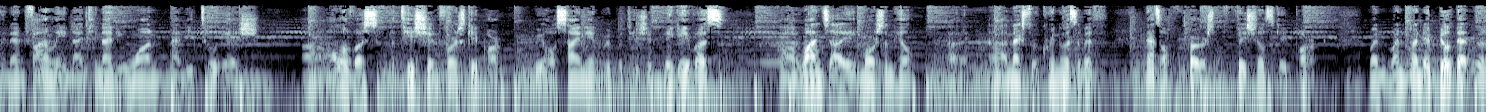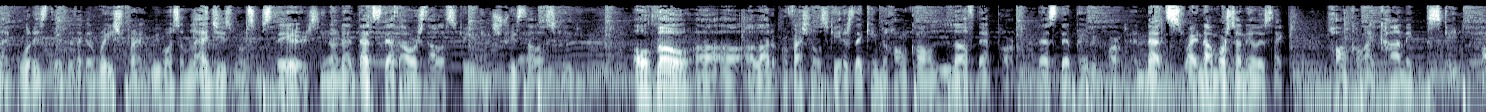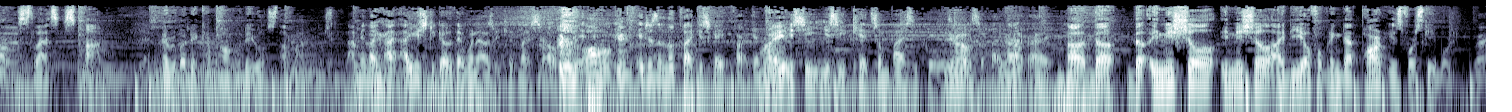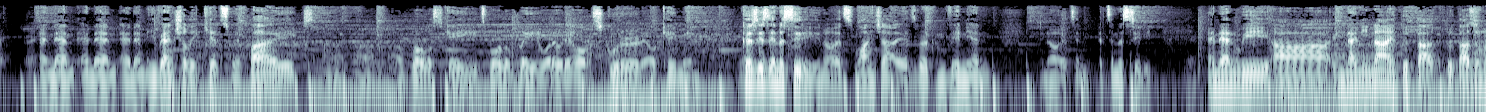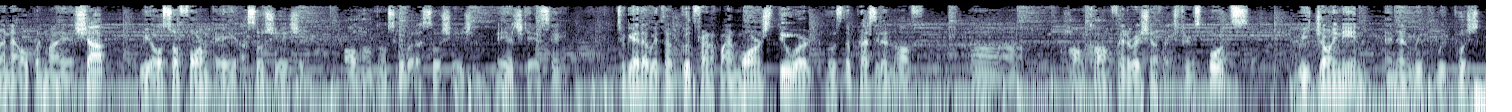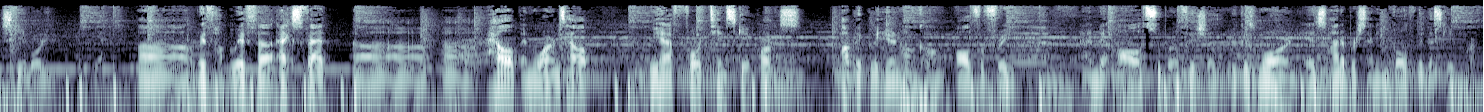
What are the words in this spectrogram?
and then finally, 1991, 92 ish, uh, all of us petitioned for a skate park. We all signed in. We petitioned. They gave us uh, Wanchai, Morrison Hill, uh, next to Queen Elizabeth. That's our first official skate park when when when they built that, we were like, "What is this? It's like a racetrack. We want some ledges. We want some stairs. You know, that that's that's our style of skating, street style of skating." Although uh, a, a lot of professional skaters that came to Hong Kong love that park. That's their favorite park, and that's right now Morrison Hill is like Hong Kong iconic skate park slash spot. Everybody that come to Hong Kong, they will stop by. I mean, like I, I used to go there when I was a kid myself. It, Oh, okay. It, it doesn't look like a skate park, and Right. you see you see kids on bicycles Yeah, and stuff like yeah. that, right? Uh, the the initial initial idea of opening that park is for skateboarding. Right. right. and then and then and then eventually kids with bikes, uh, uh, uh, roller skates, rollerblade, whatever they all scooter, they all came in because it's in the city. You know, it's Wanchai, it's very convenient. You know, it's in it's in the city. And then we uh, in '99, 2000, when I opened my shop, we also formed a association, All Hong Kong Skateboard Association, AHKSA, together with a good friend of mine, Warren Stewart, who's the president of uh, Hong Kong Federation of Extreme Sports. We join in and then we, we push skateboarding uh, with with uh, XFAT uh, uh, help and Warren's help, we have 14 skate parks publicly here in Hong Kong, all for free, and they're all super official because Warren is 100% involved with the skate park.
